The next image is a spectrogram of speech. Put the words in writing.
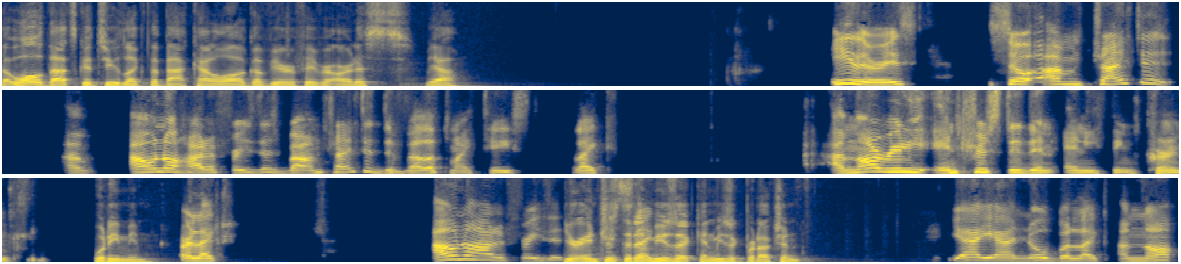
Well, that's good too. Like the back catalog of your favorite artists. Yeah. Either is so I'm trying to um I don't know how to phrase this, but I'm trying to develop my taste. Like I'm not really interested in anything currently. What do you mean? Or like I don't know how to phrase it. You're It's interested in like- music and music production. Yeah, yeah, no, but like I'm not.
